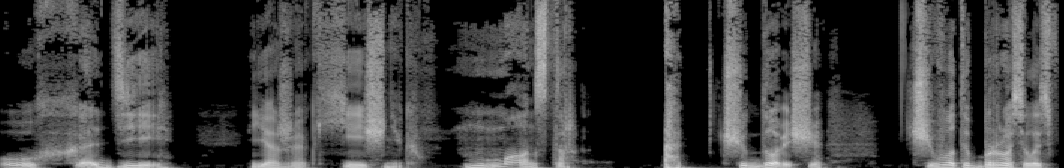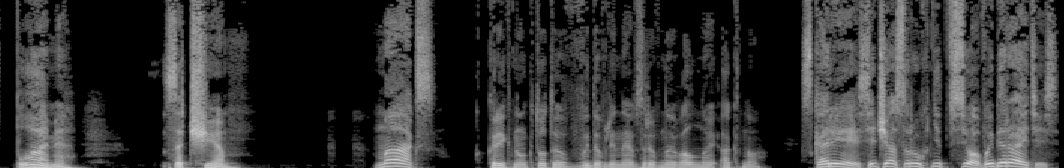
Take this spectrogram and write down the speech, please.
Уходи. Я же хищник, монстр, чудовище. Чего ты бросилась в пламя? Зачем? «Макс!» — крикнул кто-то в выдавленное взрывной волной окно. «Скорее, сейчас рухнет все, выбирайтесь!»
